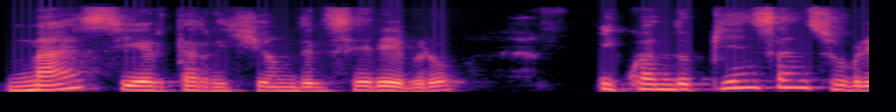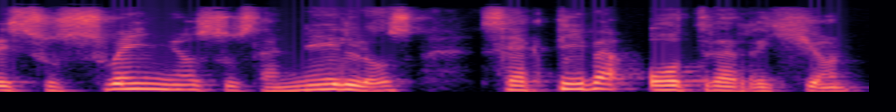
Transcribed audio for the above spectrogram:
más cierta región del cerebro y cuando piensan sobre sus sueños, sus anhelos, se activa otra región.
